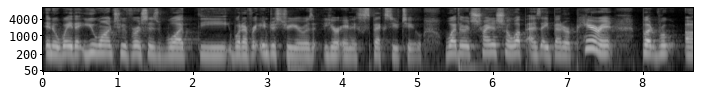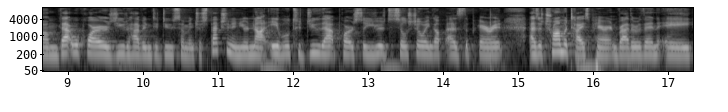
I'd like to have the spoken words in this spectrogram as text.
in a way that you want to versus what the whatever industry you're you're in expects you to. Whether it's trying to show up as a better parent, but um, that requires you having to do some introspection, and you're not able to do that part, so you're still showing up as the parent, as a traumatized parent, rather than a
